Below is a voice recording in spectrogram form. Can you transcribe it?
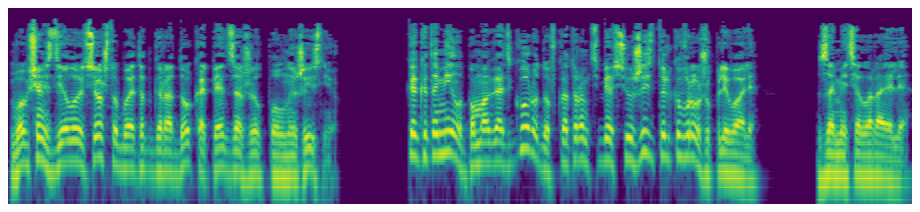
В общем, сделаю все, чтобы этот городок опять зажил полной жизнью. Как это мило помогать городу, в котором тебя всю жизнь только в рожу плевали, — заметила Райли.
